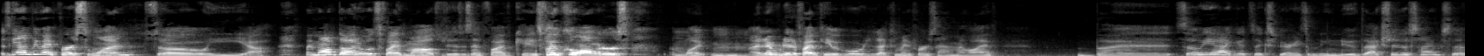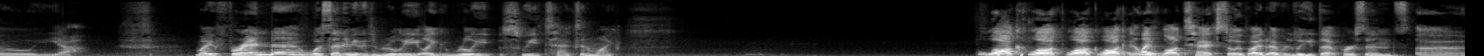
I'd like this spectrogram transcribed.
It's gonna be my first one, so yeah. My mom thought it was five miles because it said 5K. It's five kilometers. I'm like, mm-hmm. I never did a 5K before, which is actually my first time in my life. But, so yeah, I get to experience something new actually this time, so yeah. My friend was sending me this really, like, really sweet text, and I'm like, lock, lock, lock, lock. I like lock text, so if I'd ever delete that person's, uh,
